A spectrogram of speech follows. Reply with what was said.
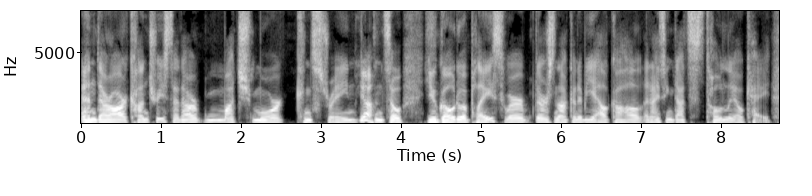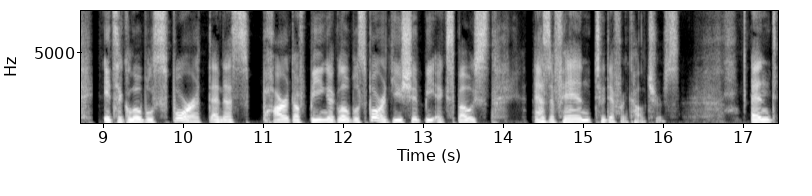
and there are countries that are much more constrained. Yeah. And so you go to a place where there's not going to be alcohol, and I think that's totally okay. It's a global sport, and as part of being a global sport, you should be exposed as a fan to different cultures. And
